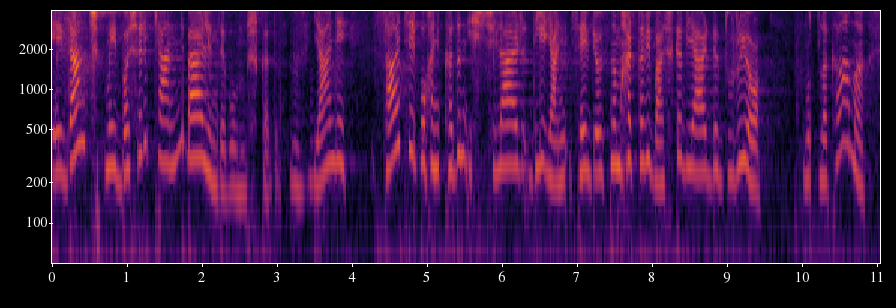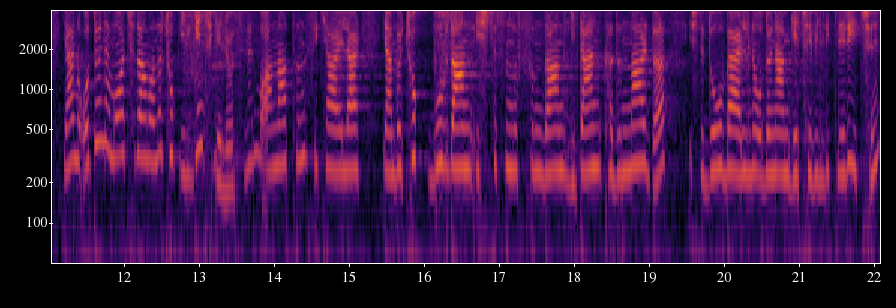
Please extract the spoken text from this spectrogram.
Evden çıkmayı başarıp kendini Berlin'de bulmuş kadın. Hı hı. Yani sadece bu hani kadın işçiler değil yani Sevgi Öznamar tabii başka bir yerde duruyor mutlaka ama yani o dönem o açıdan bana çok ilginç geliyor. Sizin bu anlattığınız hikayeler yani böyle çok buradan işçi sınıfından giden kadınlar da işte Doğu Berlin'e o dönem geçebildikleri için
